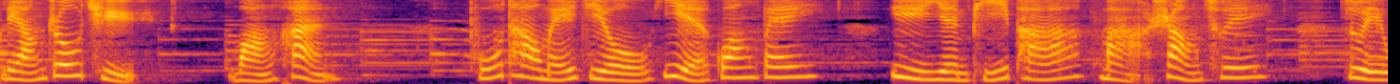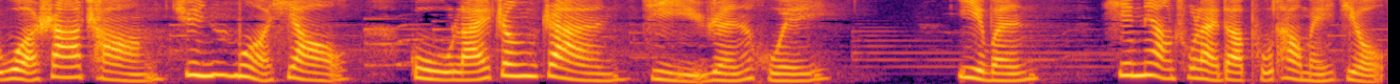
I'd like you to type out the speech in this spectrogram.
《凉州曲》王翰。葡萄美酒夜光杯，欲饮琵琶马上催。醉卧沙场君莫笑，古来征战几人回。译文：新酿出来的葡萄美酒，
